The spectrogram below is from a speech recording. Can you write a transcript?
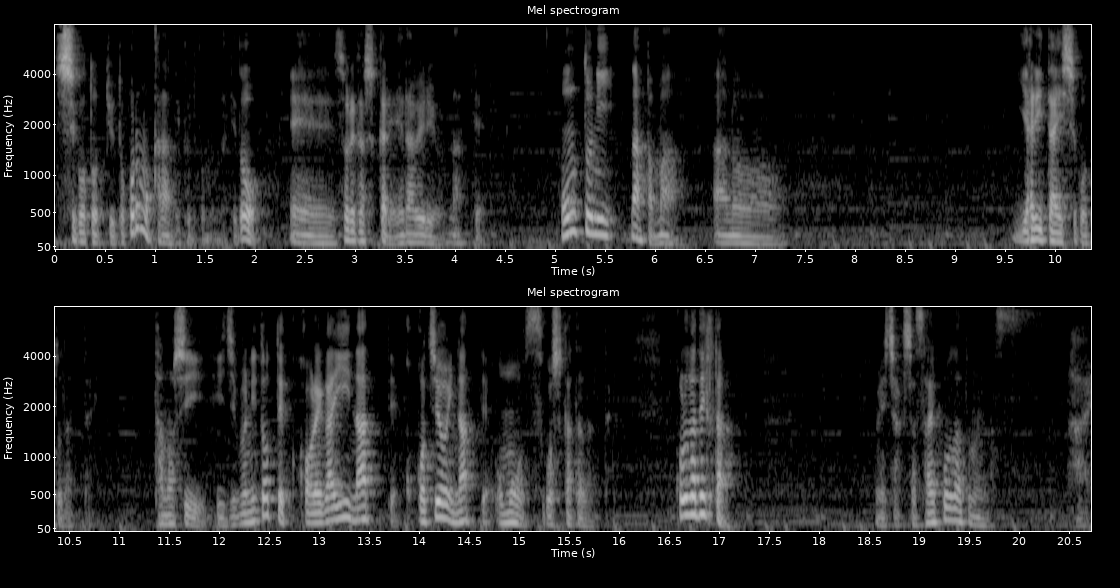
仕事っていうところも絡んでくると思うんだけどえー、それがしっかり選べるようになって。本当になんかまああのー、やりたい仕事だったり楽しい自分にとってこれがいいなって心地よいなって思う過ごし方だったりこれができたらめちゃくちゃ最高だと思います。はい。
